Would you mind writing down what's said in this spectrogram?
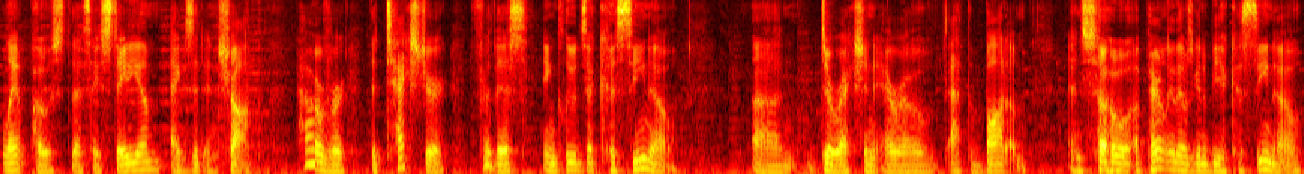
lamppost that say stadium, exit, and shop. However, the texture for this includes a casino uh, direction arrow at the bottom. And so apparently there was going to be a casino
